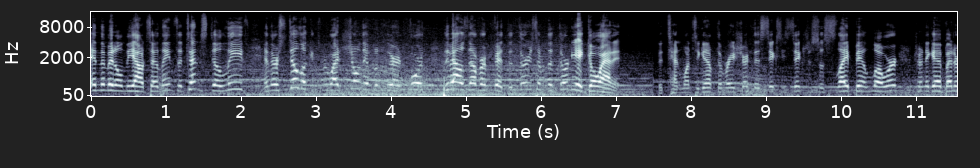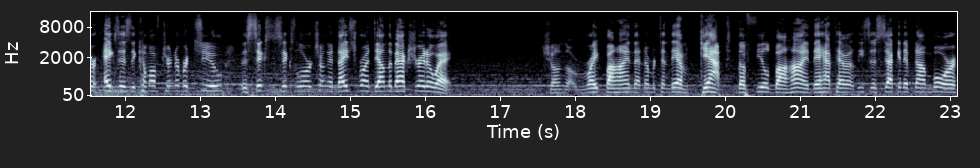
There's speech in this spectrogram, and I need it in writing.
in the middle and the outside lanes. The 10 still leads. And they're still looking three wide. Shones able to clear in fourth. The battle's now for fifth. The 37 the 38 go at it. The 10 once again up the racetrack. The 66 just a slight bit lower, trying to get a better exit as they come off turn number two. The 66 Laura Chung, a nice run down the back straightaway. Chung right behind that number 10. They have gapped the field behind. They have to have at least a second, if not more,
